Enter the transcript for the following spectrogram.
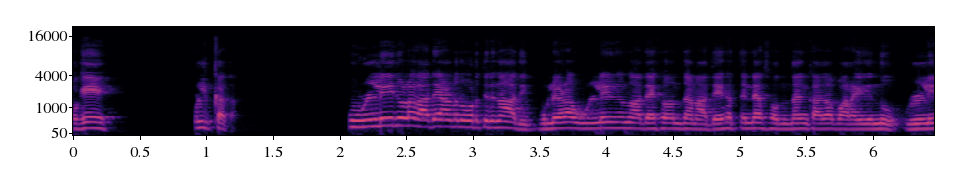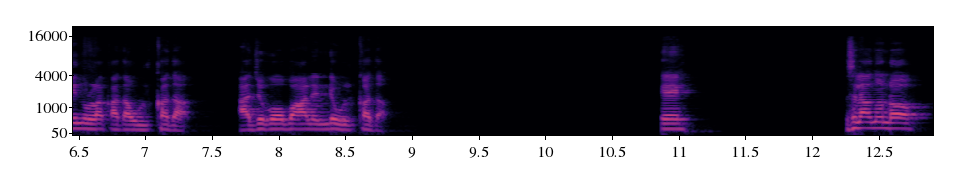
ഓക്കെ? ഉൾക്കഥ ഉള്ളി എന്നുള്ള കഥയാണെന്ന് ഓർത്തിരുന്നാൽ മതി. പുള്ളിയുടെ ഉള്ളിൽ നിന്ന് അദ്ദേഹം എന്താണ്? അദ്ദേഹത്തിന്റെ സ്വന്തം കഥ പറയുന്നു. ഉള്ളി എന്നുള്ള കഥ ഉൾക്കഥ. രാജഗോപാലിന്റെ ഉൾക്കഥ. ഓക്കെ? മനസ്സിലാവുന്നുണ്ടോ?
